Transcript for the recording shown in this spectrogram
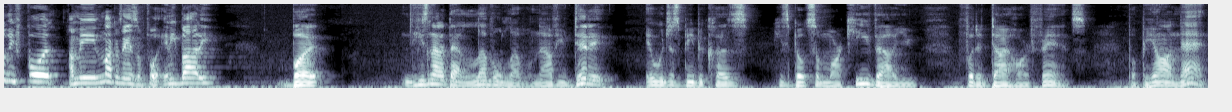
really fought. I mean, I'm not gonna say he hasn't fought anybody, but he's not at that level level. Now, if you did it, it would just be because he's built some marquee value for the diehard fans. But beyond that,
